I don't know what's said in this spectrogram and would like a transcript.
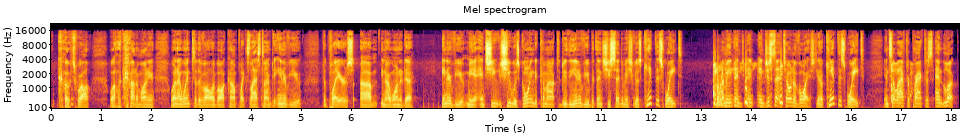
coach, while while I got him on here, when I went to the volleyball complex last time to interview the players, um, you know, I wanted to interview Mia, and she she was going to come out to do the interview, but then she said to me, she goes, "Can't this wait?" I mean, and, and, and just that tone of voice. You know, can't this wait until after practice? And look,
